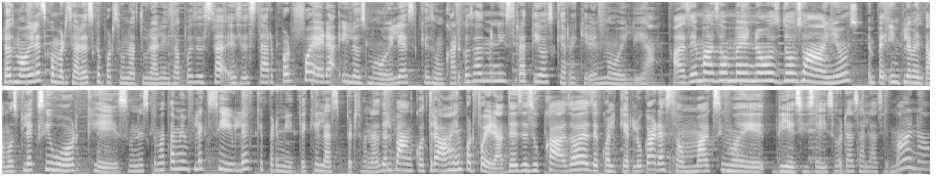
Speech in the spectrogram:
Los móviles comerciales que por su naturaleza pues está, es estar por fuera y los móviles que son cargos administrativos que requieren movilidad. Hace más o menos dos años implementamos FlexiWork, que es un esquema también flexible que permite que las personas del banco trabajen por fuera, desde su casa o desde cualquier lugar hasta un máximo de 16 horas a la semana.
